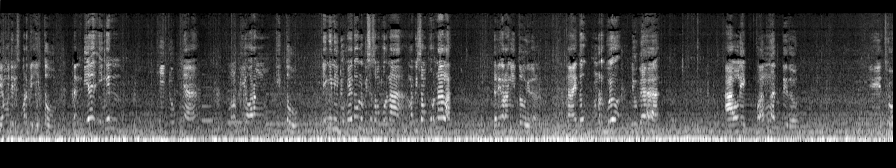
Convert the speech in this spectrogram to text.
dia mau jadi seperti itu. Dan dia ingin hidupnya melebihi orang itu ingin hidupnya itu lebih sempurna lebih sempurna lah dari orang itu gitu. Nah itu menurut gue juga alik banget itu. Itu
